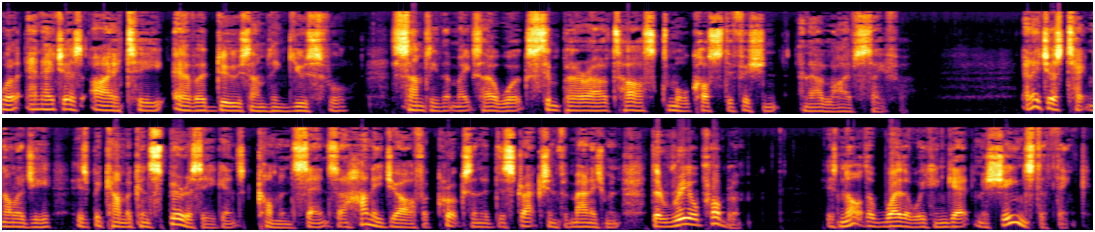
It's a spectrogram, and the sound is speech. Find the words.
Will NHS IT ever do something useful? Something that makes our work simpler, our tasks more cost efficient, and our lives safer? NHS technology has become a conspiracy against common sense, a honey jar for crooks and a distraction for management. The real problem is not the whether we can get machines to think.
